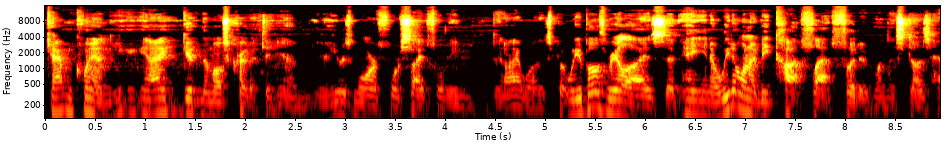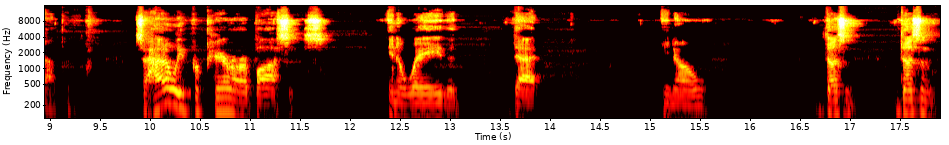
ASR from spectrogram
Captain Quinn. He, you know, I give the most credit to him. You know, he was more foresightful than, than I was. But we both realized that hey, you know, we don't want to be caught flat-footed when this does happen. So how do we prepare our bosses in a way that that you know doesn't doesn't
